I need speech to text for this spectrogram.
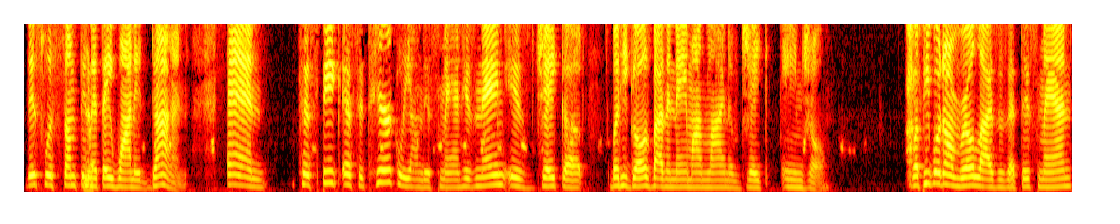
This was something yeah. that they wanted done. And to speak esoterically on this man, his name is Jacob, but he goes by the name online of Jake Angel. What people don't realize is that this man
